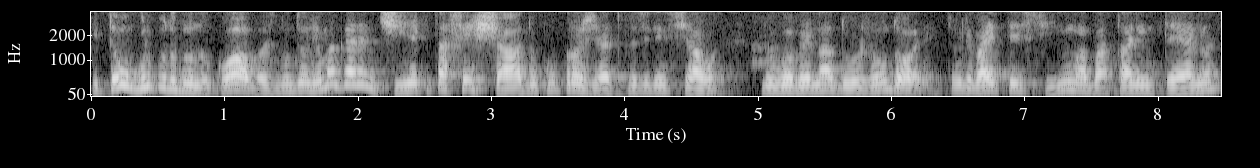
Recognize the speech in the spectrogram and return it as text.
Então, o grupo do Bruno Covas não deu nenhuma garantia que está fechado com o projeto presidencial do governador João Dória. Então, ele vai ter sim uma batalha interna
